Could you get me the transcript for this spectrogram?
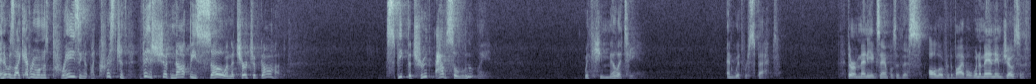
And it was like everyone was praising it, like Christians, this should not be so in the church of God. Speak the truth? Absolutely with humility and with respect. There are many examples of this all over the Bible. When a man named Joseph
